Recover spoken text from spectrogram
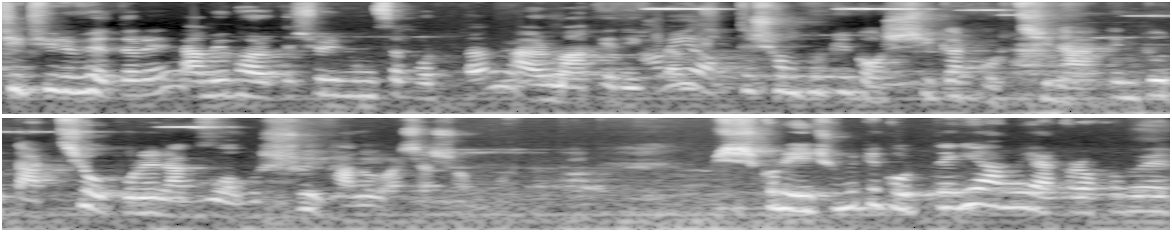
চিঠির ভেতরে। আমি ভারতেশ্বরী হুমসে পড়তাম আর মাকে দিতাম আমি রক্তের সম্পর্কে অস্বীকার করছি না কিন্তু তার চেয়ে ওপরে রাখব অবশ্যই ভালোবাসা সম্পর্ক। বিশেষ করে এই ছবিটি করতে গিয়ে আমি এক রকমের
